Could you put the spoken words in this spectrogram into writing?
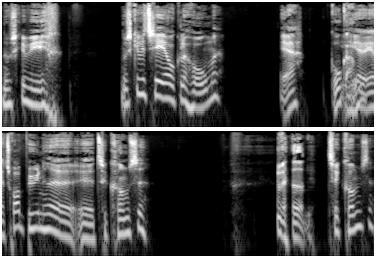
Nu skal vi... Nu skal vi til Oklahoma. Ja. God gammel. Jeg, jeg tror, byen hedder øh, Tecumseh. Hvad hedder den? Tecumseh?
